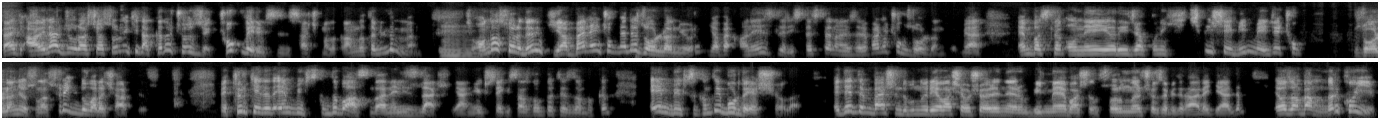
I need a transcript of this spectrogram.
belki aylarca uğraşacağı sorunu iki dakikada çözecek. Çok verimsiz bir saçmalık. Anlatabildim mi? Hmm. Ondan sonra dedim ki ya ben en çok ne de zorlanıyorum? Ya ben analizleri, istatistik analizleri yaparken çok zorlanıyorum. Yani en basitinden o neye yarayacak bunu hiçbir şey bilmeyince çok zorlanıyorsun. Sürekli duvara çarpıyorsun. Ve Türkiye'de de en büyük sıkıntı bu aslında analizler. Yani yüksek lisans doktor tezine bakın. En büyük sıkıntıyı burada yaşıyorlar. E dedim ben şimdi bunları yavaş yavaş öğreniyorum, bilmeye başladım, sorunları çözebilir hale geldim. E o zaman ben bunları koyayım.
